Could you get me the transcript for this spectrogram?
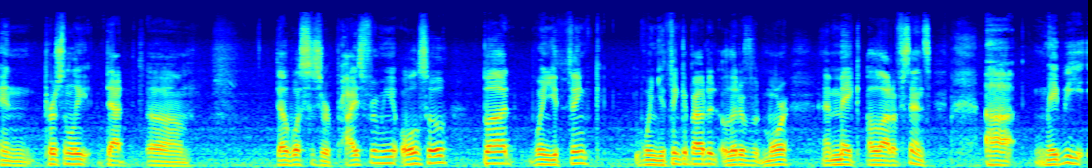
and personally, that um, that was a surprise for me also. But when you think when you think about it a little bit more, it make a lot of sense. Uh, maybe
